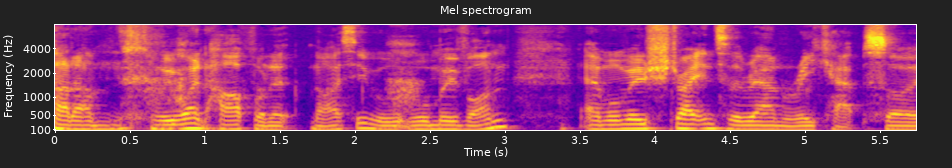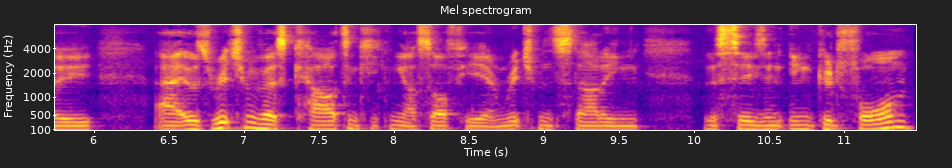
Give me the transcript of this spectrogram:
But um, we won't harp on it nicely. We'll, we'll move on, and we'll move straight into the round recap. So uh, it was Richmond versus Carlton kicking us off here, and Richmond starting the season in good form.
